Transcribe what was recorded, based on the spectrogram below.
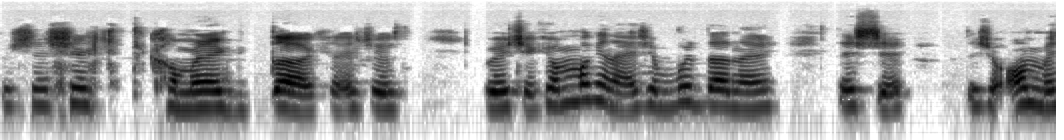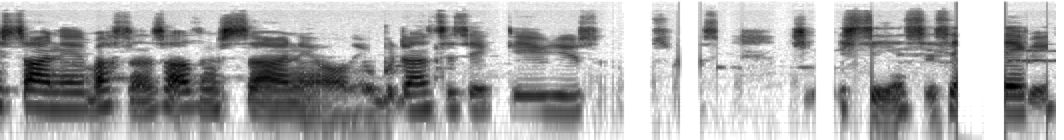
işte şey gitti kamera gitti arkadaşlar. Böyle çekiyorum. Bakın arkadaşlar buradan ne- işte, işte 15 saniye bassanız 60 saniye oluyor. Buradan ses ekleyebiliyorsunuz. İşte istediğiniz sesi ekleyin.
